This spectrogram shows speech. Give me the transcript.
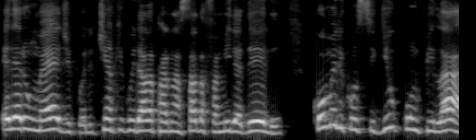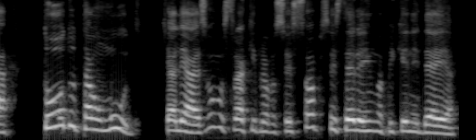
Ele era um médico, ele tinha que cuidar da parnassá da família dele. Como ele conseguiu compilar todo o Talmud? Que, aliás, vou mostrar aqui para vocês, só para vocês terem uma pequena ideia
